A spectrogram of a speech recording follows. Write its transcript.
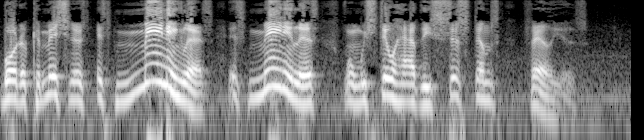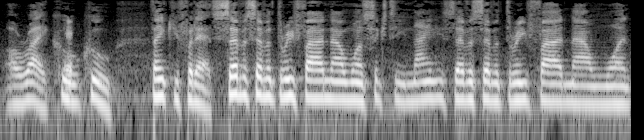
Board of Commissioners, it's meaningless. It's meaningless when we still have these systems failures. All right, cool, cool. Thank you for that. 773-591-1690,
